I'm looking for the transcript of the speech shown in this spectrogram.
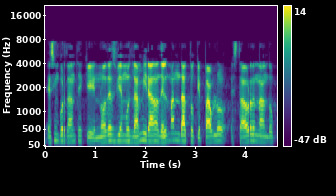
Es importante que no desviemos la mirada del mandato que Pablo está ordenando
